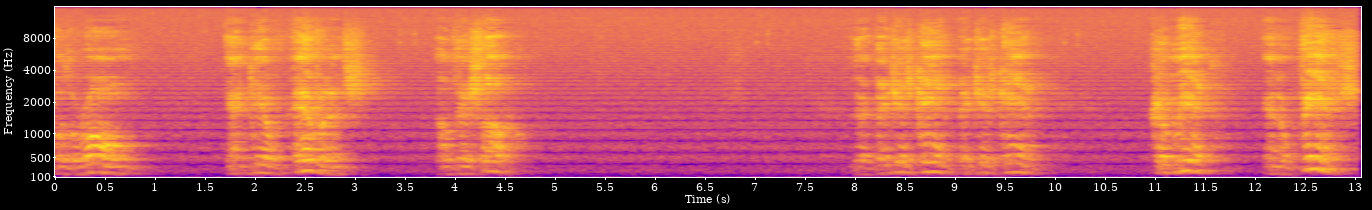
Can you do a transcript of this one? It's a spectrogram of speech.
for the wrong and give evidence of their sorrow. That they just can't, they just can't commit an offense,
